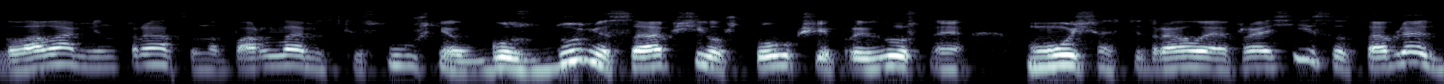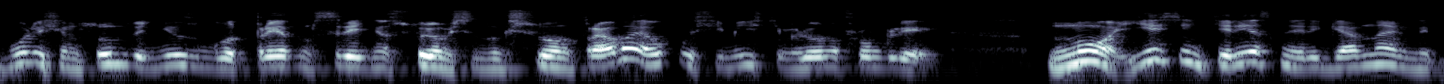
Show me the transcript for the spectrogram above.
Глава Минтранса на парламентских слушаниях в Госдуме сообщил, что общие производственные мощности трамваев России составляют более 700 единиц в год. При этом средняя стоимость инвестиционных трамвая около 70 миллионов рублей. Но есть интересный региональный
